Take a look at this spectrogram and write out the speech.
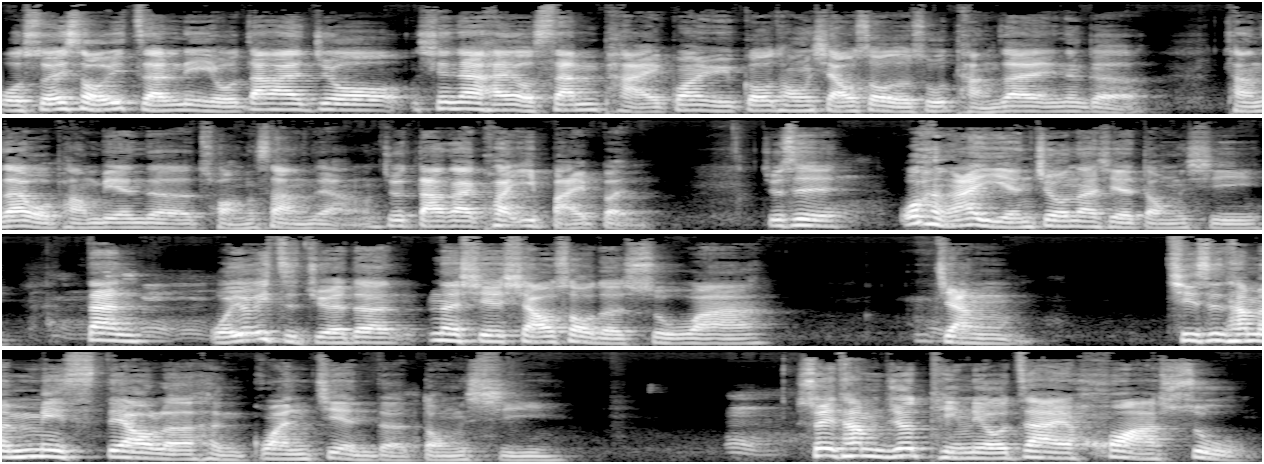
我随手一整理，我大概就现在还有三排关于沟通销售的书躺在那个躺在我旁边的床上，这样就大概快一百本。就是我很爱研究那些东西，但我又一直觉得那些销售的书啊，讲其实他们 miss 掉了很关键的东西。嗯，所以他们就停留在话术，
